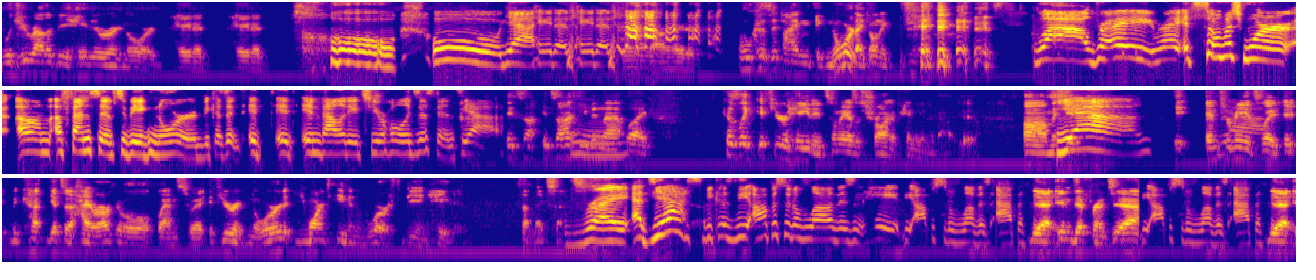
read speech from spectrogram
Would you rather be hated or ignored? Hated, hated. Oh, oh, yeah, hated, hated. Yeah, hated. Well, because if I'm ignored, I don't exist. Wow, right, right. It's so much more um, offensive to be ignored because it, it it invalidates your whole existence. Yeah. It's not. It's not even Mm. that like, because like if you're hated, somebody has a strong opinion about you. Um, Yeah. it, and for me, it's like it gets a hierarchical lens to it. If you're ignored, you aren't even worth being hated. If that makes sense. Right. As yes, because the opposite of love isn't hate. The opposite of love is apathy. Yeah, indifference. Yeah. the opposite of love is apathy. Yeah,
